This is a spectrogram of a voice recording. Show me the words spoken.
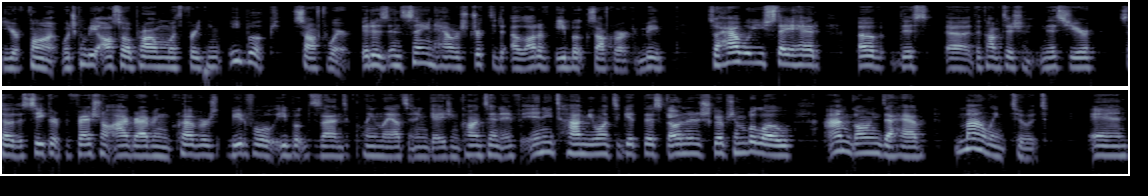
your font, which can be also a problem with freaking ebook software. It is insane how restricted a lot of ebook software can be. So how will you stay ahead of this uh, the competition this year? So the secret professional eye-grabbing covers, beautiful ebook designs, clean layouts, and engaging content. If any time you want to get this, go in the description below. I'm going to have my link to it. And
